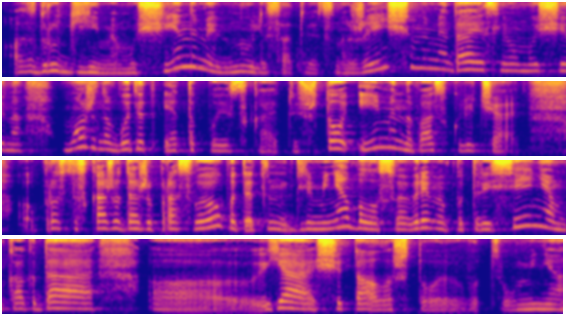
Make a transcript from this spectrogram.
а, с другими мужчинами, ну или, соответственно, женщинами, да, если вы мужчина, можно будет это поискать. То есть, что именно вас включает. Просто скажу даже про свой опыт. Это для меня было в свое время потрясением, когда э, я считала, что вот у меня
